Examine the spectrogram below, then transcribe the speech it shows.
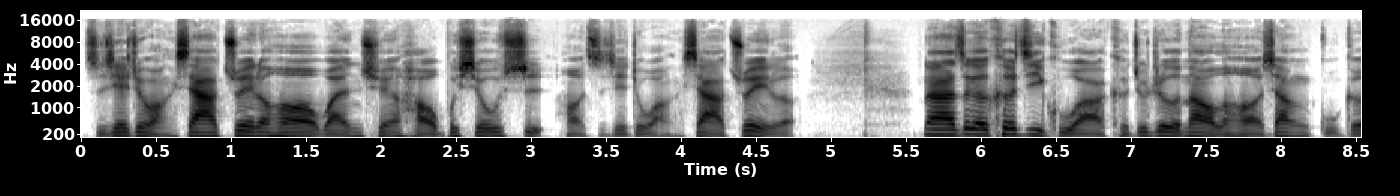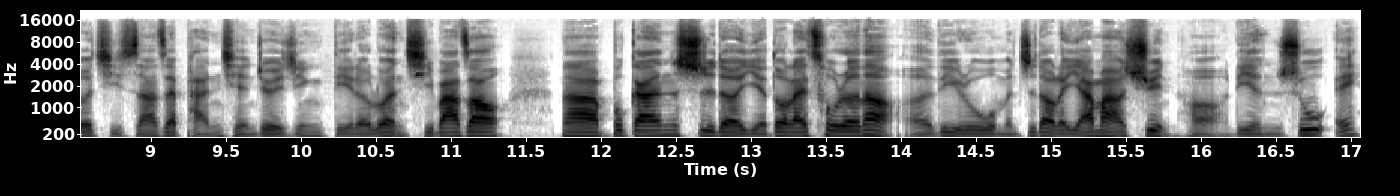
直接就往下坠了哈，完全毫不修饰，好，直接就往下坠了。那这个科技股啊，可就热闹了哈。像谷歌，其实它在盘前就已经跌了乱七八糟。那不甘示的也都来凑热闹。呃，例如我们知道了亚马逊哈、脸书，哎，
